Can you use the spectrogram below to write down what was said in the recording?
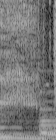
Eat.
